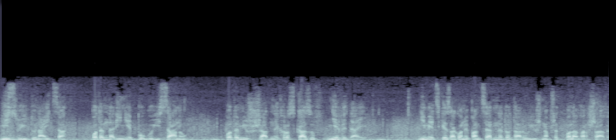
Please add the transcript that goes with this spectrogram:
Wisły i Dunajca, potem na linię Bugu i Sanu, potem już żadnych rozkazów nie wydaje. Niemieckie zagony pancerne dotarły już na przedpola Warszawy.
